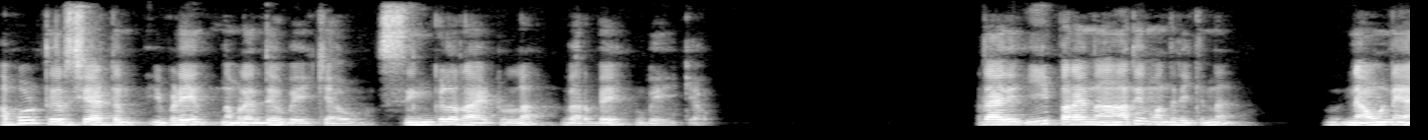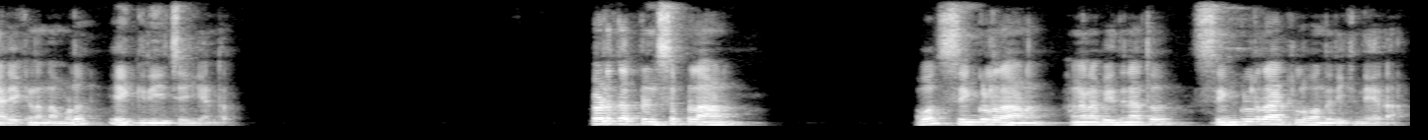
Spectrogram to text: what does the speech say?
അപ്പോൾ തീർച്ചയായിട്ടും ഇവിടെയും നമ്മൾ എന്തേ ഉപയോഗിക്കാവൂ? സിംഗുലർ ആയിട്ടുള്ള വെർബേ ഉപയോഗിക്കാവൂ. അതായത് ഈ പറയുന്ന ആദ്യം വന്നിരിക്കുന്ന നൗണിനെ ആയിരിക്കണം നമ്മൾ എഗ്രി ചെയ്യേണ്ടത്. ഇവിടുത്തെ പ്രിൻസിപ്പിൾ ആണ്. അപ്പോൾ സിംഗുലർ ആണ്. അങ്ങനെ അപ്പോൾ ഇതിനകത്ത് സിംഗുലർ ആയിട്ടുള്ള വന്നിരിക്കുന്ന ഏതാ?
